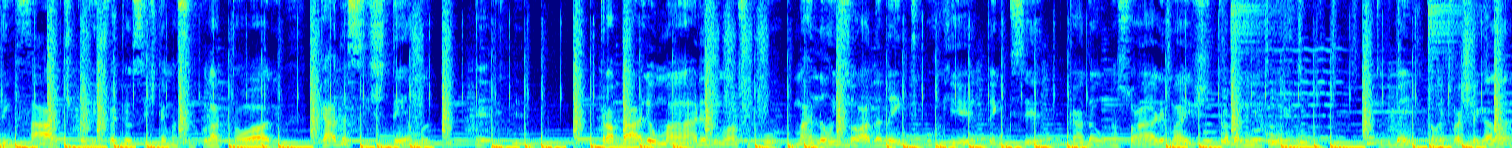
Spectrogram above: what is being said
linfático, a gente vai ter o sistema circulatório. Cada sistema trabalha uma área do nosso corpo, mas não isoladamente, porque tem que ser cada um na sua área, mas trabalhando em conjunto. Tudo bem? Então a gente vai chegar lá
